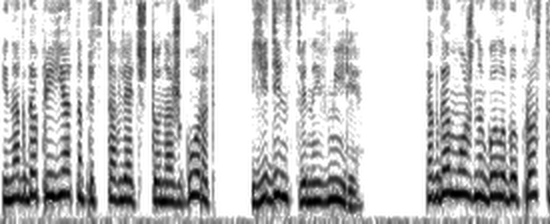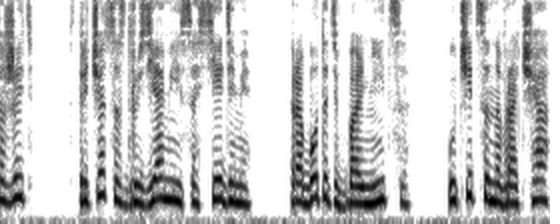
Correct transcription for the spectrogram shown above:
«Иногда приятно представлять, что наш город единственный в мире. Тогда можно было бы просто жить, встречаться с друзьями и соседями, работать в больнице, учиться на врача,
